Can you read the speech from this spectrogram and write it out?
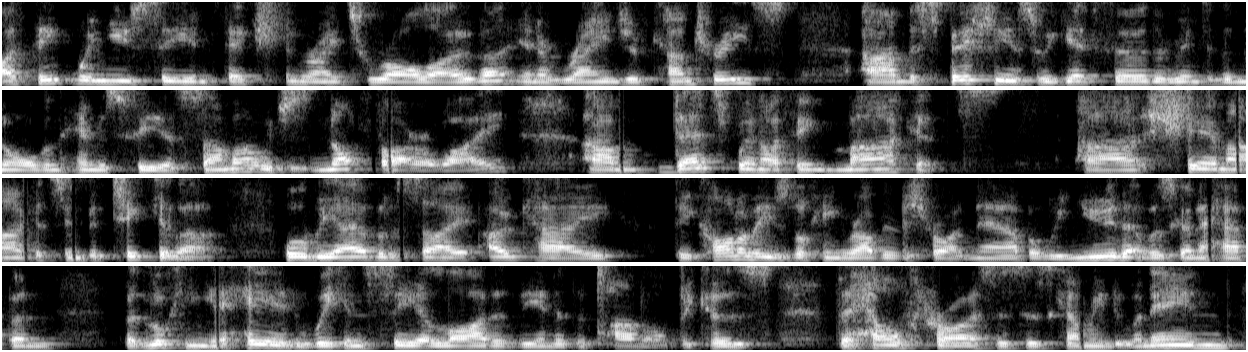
I think when you see infection rates roll over in a range of countries, um, especially as we get further into the northern hemisphere summer, which is not far away, um, that's when I think markets uh, share markets in particular, will be able to say, okay, the economy is looking rubbish right now, but we knew that was going to happen. But looking ahead, we can see a light at the end of the tunnel because the health crisis is coming to an end,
